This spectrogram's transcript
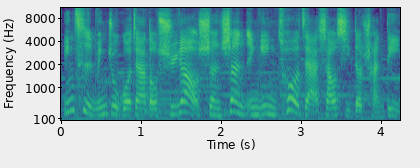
因此，民主国家都需要审慎应应错假消息的传递。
